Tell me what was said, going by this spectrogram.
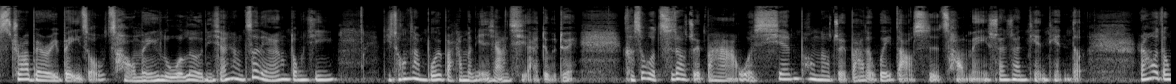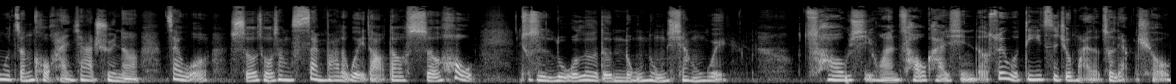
Strawberry basil 草莓罗勒，你想想这两样东西你通常不会把它们联想起来，对不对？可是我吃到嘴巴，我先碰到嘴巴的味道是草莓，酸酸甜甜的。然后等我整口含下去呢，在我舌头上散发的味道，到舌后就是罗勒的浓浓香味。超喜欢、超开心的，所以我第一次就买了这两球。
